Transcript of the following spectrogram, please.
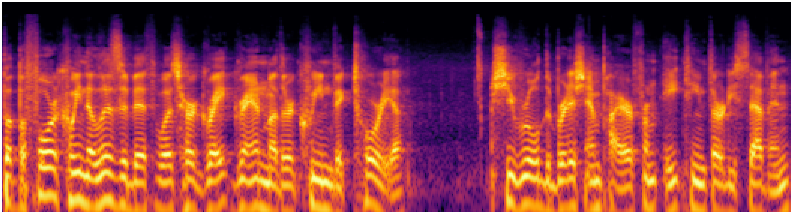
But before Queen Elizabeth was her great grandmother, Queen Victoria. She ruled the British Empire from 1837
